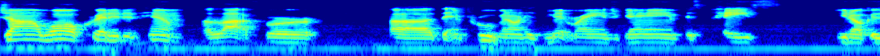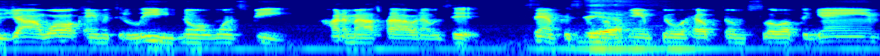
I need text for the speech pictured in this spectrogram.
John Wall credited him a lot for uh, the improvement on his mid range game, his pace. You know, because John Wall came into the league knowing one speed, 100 miles per hour, and that was it. Sam Cassell yeah. came through, helped them slow up the game.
